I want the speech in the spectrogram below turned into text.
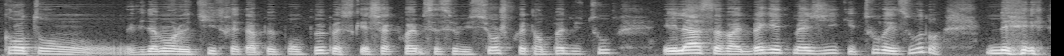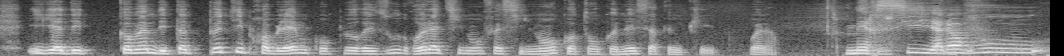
quand on. Évidemment, le titre est un peu pompeux parce qu'à chaque problème, sa solution, je prétends pas du tout. Et là, ça va une baguette magique et tout résoudre. Mais il y a des, quand même des tas de petits problèmes qu'on peut résoudre relativement facilement quand on connaît certaines clés. Voilà. Merci. Alors, vous.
